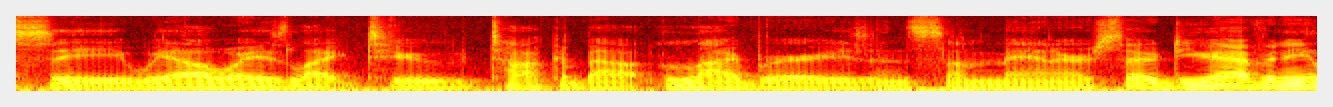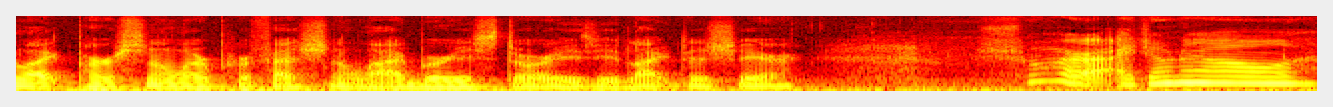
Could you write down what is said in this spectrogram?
SC, we always like to talk about libraries in some manner. So, do you have any like personal or professional library stories you'd like to share? Sure. I don't know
